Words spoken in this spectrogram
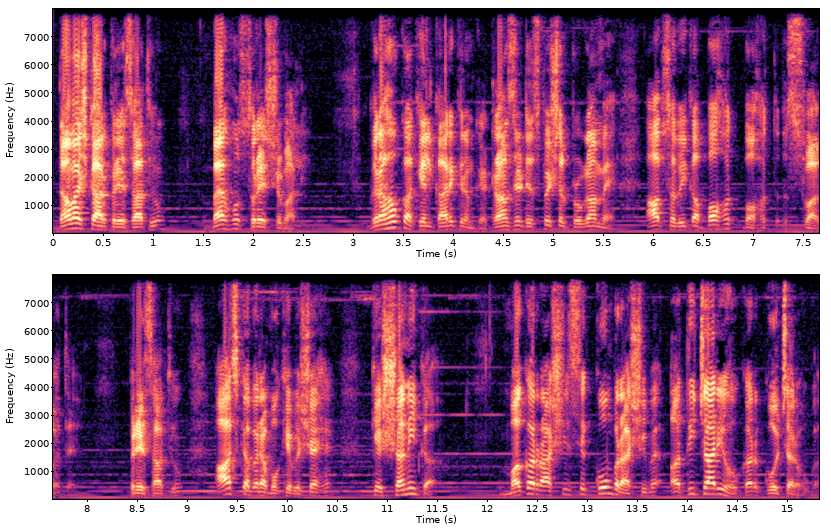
नमस्कार प्रिय साथियों, मैं हूँ सुरेश श्रीमाली। ग्रहों का खेल कार्यक्रम के ट्रांसिट स्पेशल प्रोग्राम में आप सभी का बहुत बहुत स्वागत है। प्रिय साथियों, आज का मेरा मुख्य विषय है कि शनि का मकर राशि से कुंभ राशि में अतिचारी होकर गोचर होगा।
